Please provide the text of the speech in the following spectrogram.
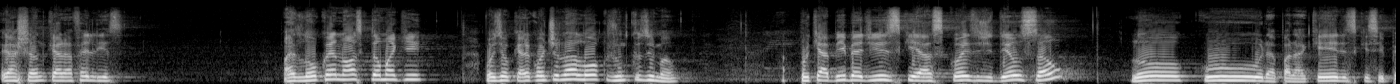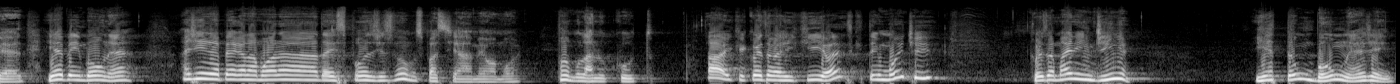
e achando que era feliz. Mas louco é nós que estamos aqui, pois eu quero continuar louco junto com os irmãos. Porque a Bíblia diz que as coisas de Deus são loucura para aqueles que se perdem. E é bem bom, né? A gente pega a namorada, a esposa e diz: Vamos passear, meu amor. Vamos lá no culto. Ai, que coisa mais riquinha, olha que tem um monte aí. Coisa mais lindinha. E é tão bom, né, gente?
